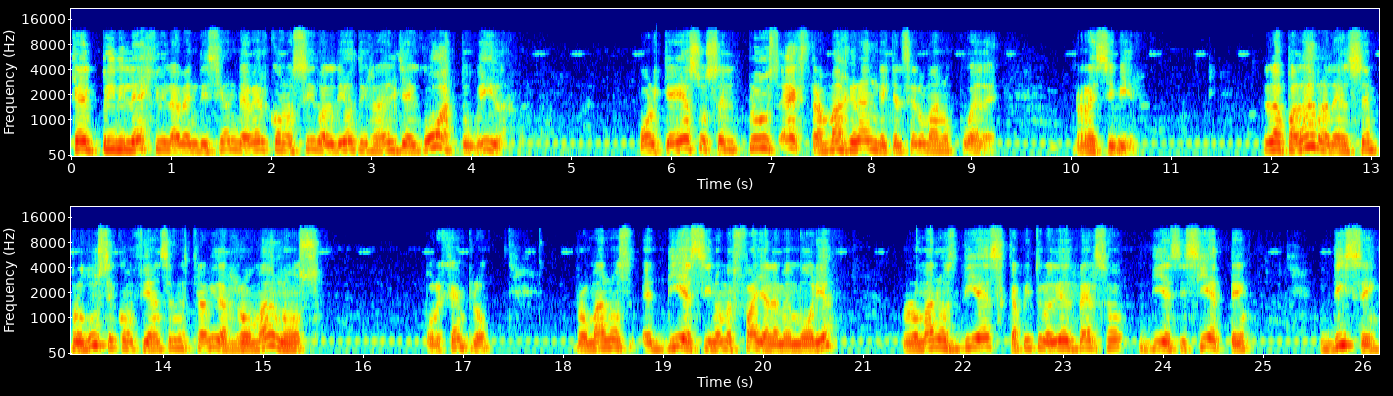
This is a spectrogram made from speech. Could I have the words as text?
que el privilegio y la bendición de haber conocido al Dios de Israel llegó a tu vida porque eso es el plus extra más grande que el ser humano puede recibir. La palabra de Hashem produce confianza en nuestra vida. Romanos, por ejemplo, Romanos 10, si no me falla la memoria, Romanos 10, capítulo 10, verso 17, dice,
